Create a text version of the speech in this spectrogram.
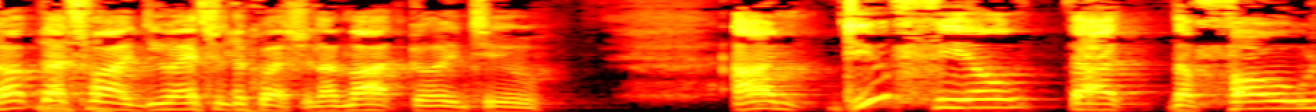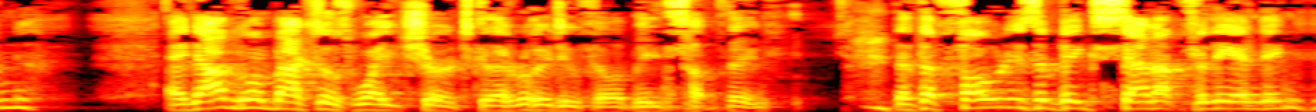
no, that's fine. You answered the question. I'm not going to. Um, do you feel that the phone and now I'm going back to those white shirts because I really do feel it means something. that the phone is a big setup for the ending.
